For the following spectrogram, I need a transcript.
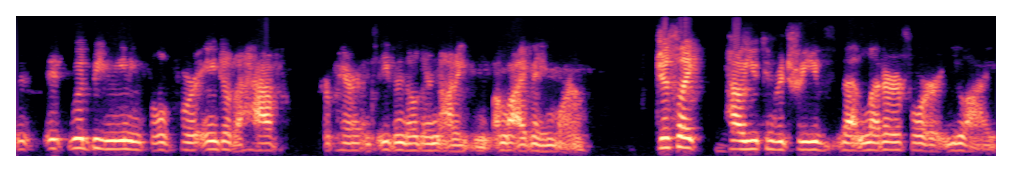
it- it would be meaningful for Angel to have her parents, even though they're not even alive anymore. Just like how you can retrieve that letter for Eli.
